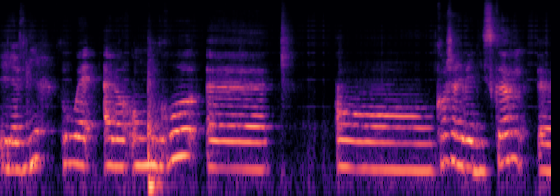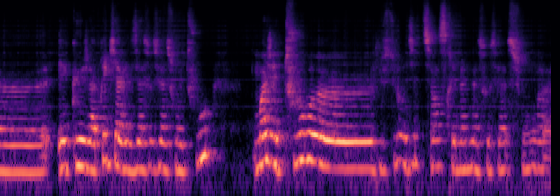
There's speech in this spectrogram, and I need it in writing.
Et l'avenir? Ouais, alors en gros, euh, quand j'arrivais à l'ISCOM euh, et que j'ai appris qu'il y avait des associations et tout, moi j'ai toujours, euh, toujours dit, tiens, ce serait bien une association euh,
